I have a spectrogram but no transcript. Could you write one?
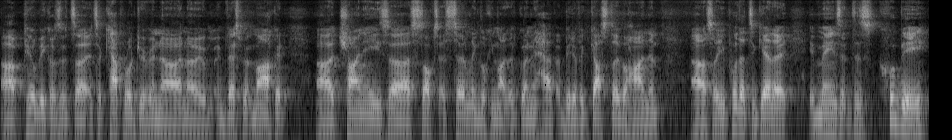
uh, purely because it's a, it's a capital-driven uh, no investment market. Chinese stocks are certainly looking like they're going to have a bit of a gusto behind them. so you put that together, it means that this could be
